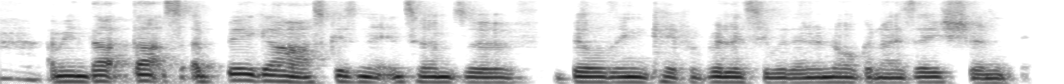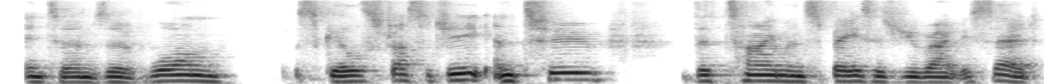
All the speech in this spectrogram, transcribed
mm-hmm. I mean that that's a big ask, isn't it, in terms of building capability within an organization, in terms of one skill strategy, and two the time and space, as you rightly said,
